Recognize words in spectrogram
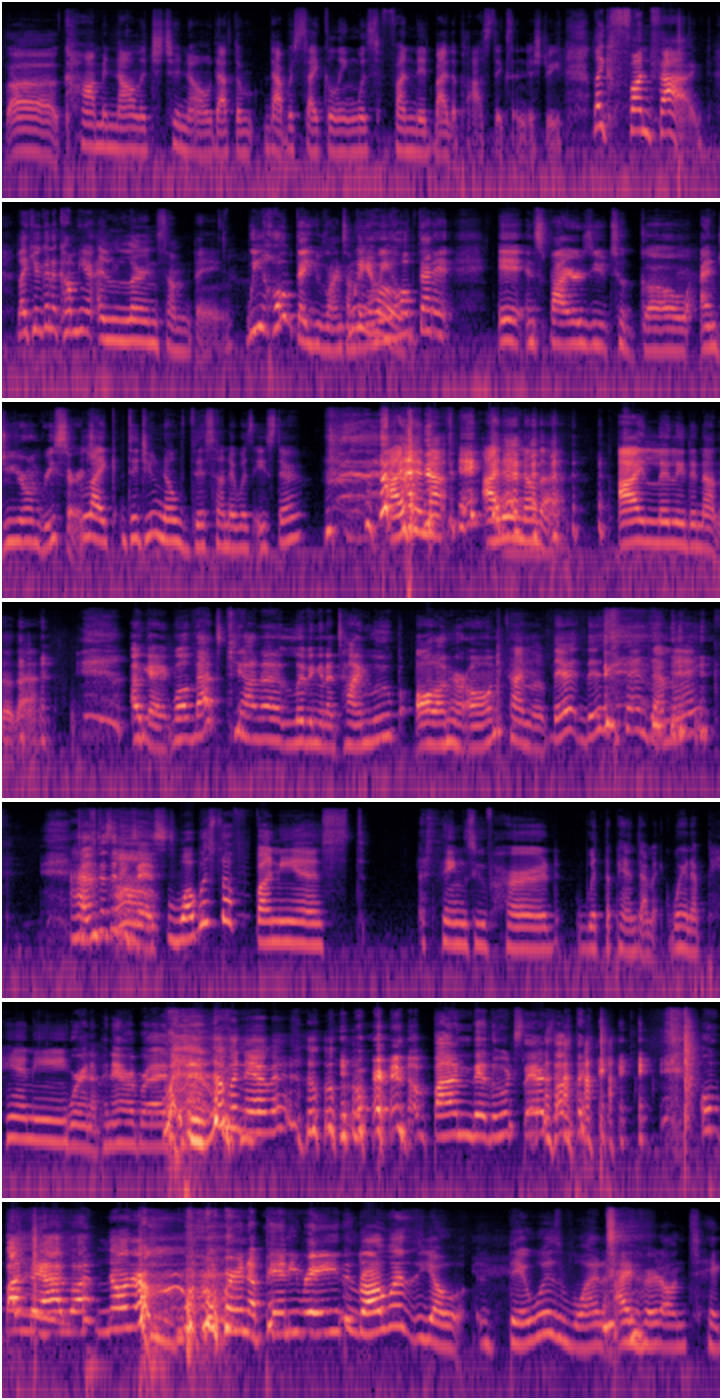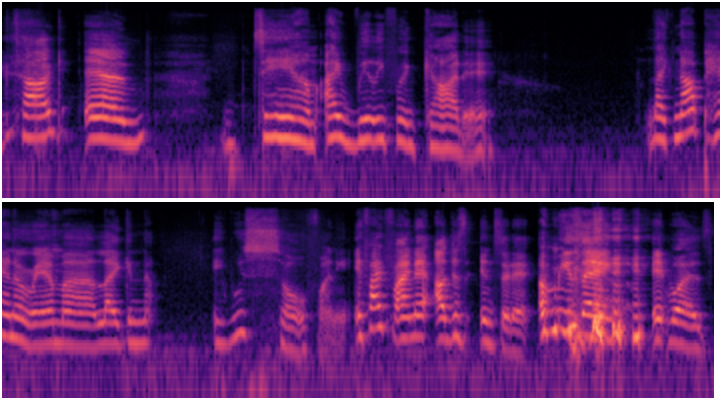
uh common knowledge to know that the that recycling was funded by the plastics industry. Like fun fact. Like you're going to come here and learn something. we hope that you learn something We and we hope. hope that it it inspires you to go and do your own research. Like did you know this Sunday was Easter? I did not I didn't know that. I literally did not know that. okay, well that's Kiana living in a time loop all on her own. Time loop. There this pandemic has- Time doesn't exist. What was the funniest things you've heard with the pandemic? Wearing a panty. We're in a Panera bread. Banana. We're in a pan de dulce or something. Un pan de agua. no, no. We're in a panty raid. that was yo. There was one I heard on TikTok, and damn, I really forgot it. Like not panorama, like n it was so funny. If I find it, I'll just insert it of me saying it was.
